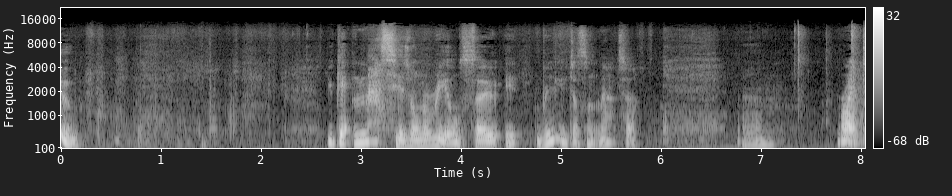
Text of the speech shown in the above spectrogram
do you get masses on a reel, so it really doesn't matter. Um, right,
